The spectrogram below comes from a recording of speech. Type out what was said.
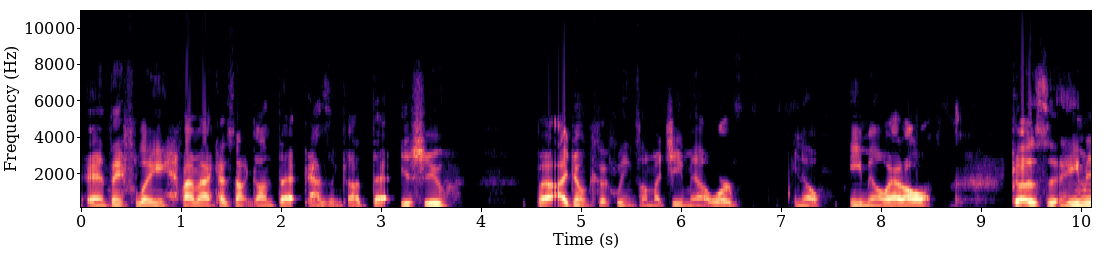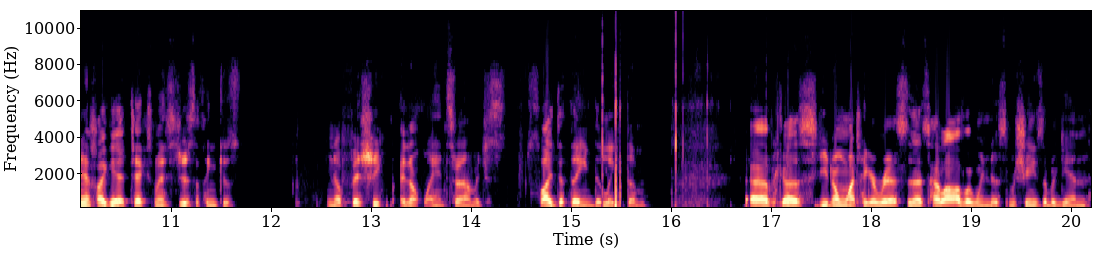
and thankfully my Mac has not got that hasn't got that issue, but I don't click links on my Gmail or you know email at all, because even if I get text messages, I think is you know fishy. I don't answer them. I just slide the thing, delete them. Uh, because you don't want to take a risk, and that's how a lot of the Windows machines begin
